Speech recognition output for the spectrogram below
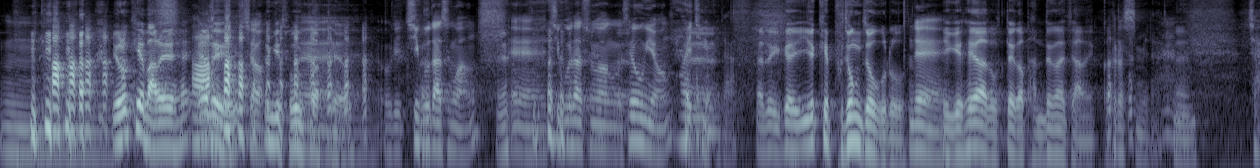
음, 이렇게 말을 해- 아. 해야 되는 그렇죠. 게 좋을 것 네, 같아요. 우리 지구다승왕, 네, 지구다승왕 세웅이 형 화이팅입니다. 그러니까 이렇게 부정적으로 네, 얘기해야 롯데가 반등하지 않을까. 그렇습니다. 네. 자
